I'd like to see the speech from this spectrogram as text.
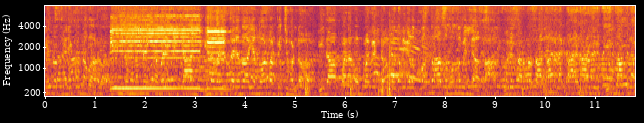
എന്ന് ധരിക്കുന്നവർ ഇടവരുത്തരുത് എന്ന് ഓർമ്മിപ്പിച്ചുകൊണ്ട് ഇതാ പണവും പകിട്ടും പദവികളും പത്രാസും ഒന്നുമില്ലാത്ത ഒരു സർവസാധാരണക്കാരനായി ഈ നാട്ടിലെ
